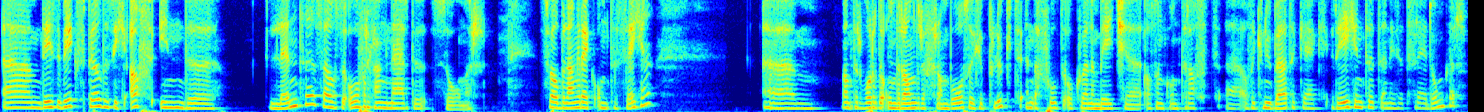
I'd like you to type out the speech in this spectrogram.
Um, deze week speelde zich af in de lente, zelfs de overgang naar de zomer. Het is wel belangrijk om te zeggen, um, want er worden onder andere frambozen geplukt en dat voelt ook wel een beetje als een contrast. Uh, als ik nu buiten kijk, regent het en is het vrij donker.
